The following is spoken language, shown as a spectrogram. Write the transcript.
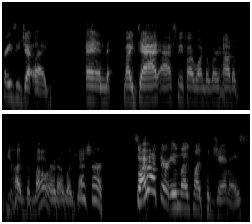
crazy jet lagged, and my dad asked me if I wanted to learn how to drive the mower, and I was like, yeah, sure. So I'm out there in like my pajamas,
